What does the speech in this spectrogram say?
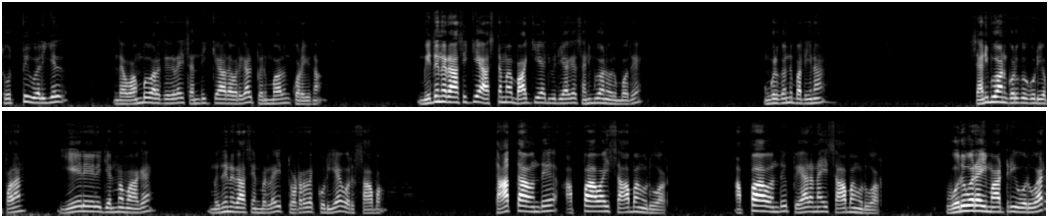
சொத்து வழியில் இந்த வம்பு வழக்குகளை சந்திக்காதவர்கள் பெரும்பாலும் குறைவு தான் மிதுன ராசிக்கு அஷ்டம பாக்கிய அதிபதியாக சனிபகவான் வரும்போது உங்களுக்கு வந்து பார்த்திங்கன்னா சனிபகவான் கொடுக்கக்கூடிய பலன் ஏழு ஏழு ஜென்மமாக மிதுன ராசி என்பர்களை தொடரக்கூடிய ஒரு சாபம். தாத்தா வந்து அப்பாவை சாபம் விடுவார். அப்பா வந்து பேரனை சாபம் விடுவார். ஒருவரை மாற்றி ஒருவர்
